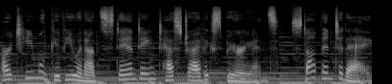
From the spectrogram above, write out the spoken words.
Our team will give you an outstanding test drive experience. Stop in today.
